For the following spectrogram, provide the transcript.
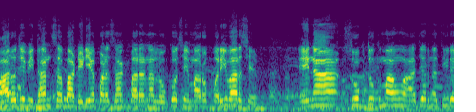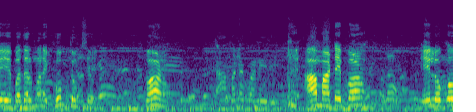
મારો જે વિધાનસભા ડેડિયાપાડા શાકબારાના લોકો છે મારો પરિવાર છે એના સુખ દુઃખમાં હું હાજર નથી રહી, એ બદલ મને ખૂબ દુઃખ છે. પણ આ માટે પણ એ લોકો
